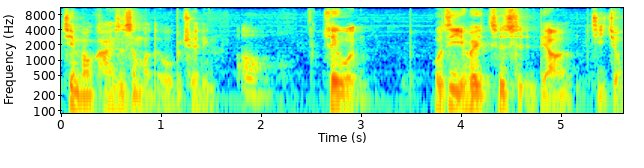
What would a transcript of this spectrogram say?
健保卡还是什么的，我不确定。哦，所以我我自己会支持比较急救。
